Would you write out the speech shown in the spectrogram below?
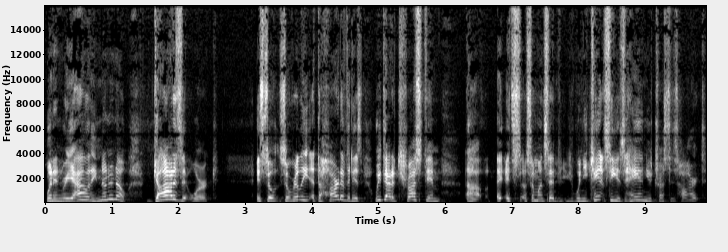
when in reality, no, no, no, God is at work. And so, so really, at the heart of it is we've got to trust Him. Uh, it's, someone said, when you can't see His hand, you trust His heart.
